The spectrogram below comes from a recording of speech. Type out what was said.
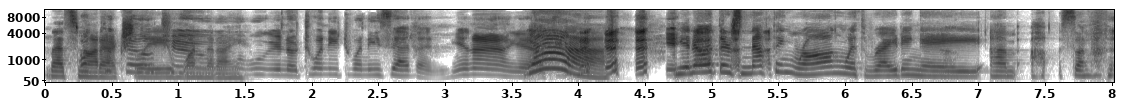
That's What not actually one that I, you know, 2027, you know, yeah. yeah. You know, Yeah. there's nothing wrong with writing a um some uh,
